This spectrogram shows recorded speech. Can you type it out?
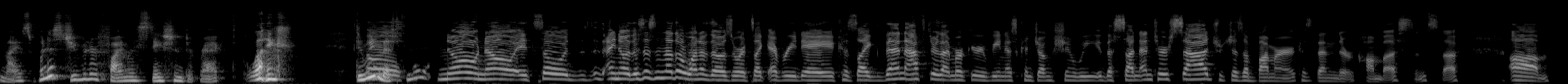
nice. When is Jupiter finally stationed direct? Like, did we miss Oh, it? No, no, it's so I know this is another one of those where it's like every day cuz like then after that Mercury Venus conjunction we the sun enters Sag, which is a bummer cuz then they're combust and stuff. Um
